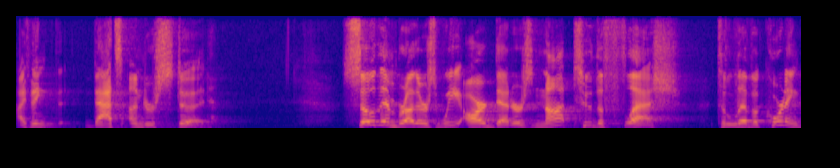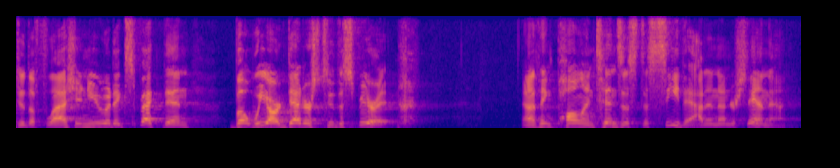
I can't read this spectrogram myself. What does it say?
I think that's understood. So then, brothers, we are debtors not to the flesh to live according to the flesh, and you would expect then, but we are debtors to the Spirit. And I think Paul intends us to see that and understand that.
